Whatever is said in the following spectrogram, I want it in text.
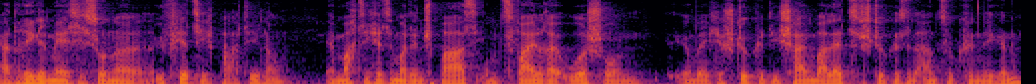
hat regelmäßig so eine Ü40-Party. Ne? Er macht sich jetzt immer den Spaß, um zwei, drei Uhr schon irgendwelche Stücke, die scheinbar letzte Stücke sind, anzukündigen,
